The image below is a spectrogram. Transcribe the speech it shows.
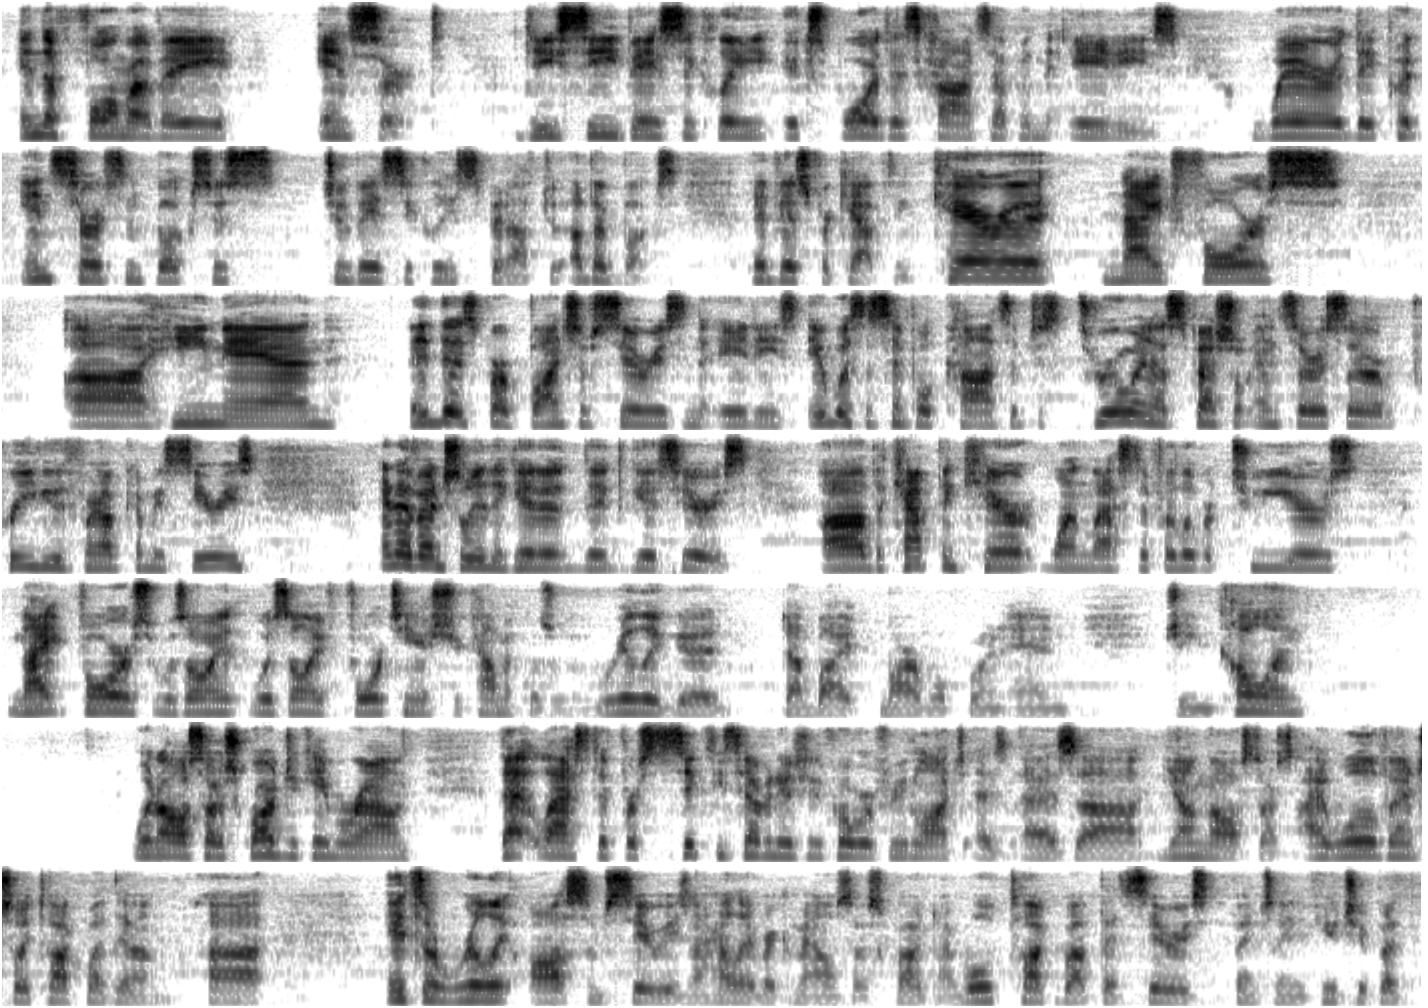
in the form of a insert. DC basically explored this concept in the 80s where they put inserts in books to basically spin off to other books. They did this for Captain Carrot, Night Force, uh, He-Man. They did this for a bunch of series in the 80s. It was a simple concept, just threw in a special insert or a preview for an upcoming series, and eventually they get a, they get a series. Uh, the Captain Carrot one lasted for a little over two years. Night Force was only was only a 14 issue comic, was really good, done by Marvel and Gene Colan. When All Star Squadron came around, that lasted for 67 issues before it relaunch as as uh, Young All Stars. I will eventually talk about them. Uh, it's a really awesome series, and I highly recommend All Star Squadron. I will talk about that series eventually in the future, but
